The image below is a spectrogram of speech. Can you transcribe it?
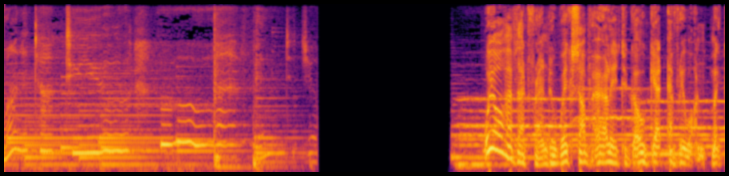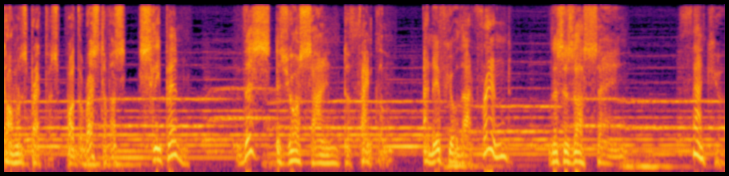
wanna talk to you. Ooh, to. We all have that friend who wakes up early to go get everyone McDonald's breakfast while the rest of us sleep in. This is your sign to thank them. And if you're that friend, this is us saying thank you.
